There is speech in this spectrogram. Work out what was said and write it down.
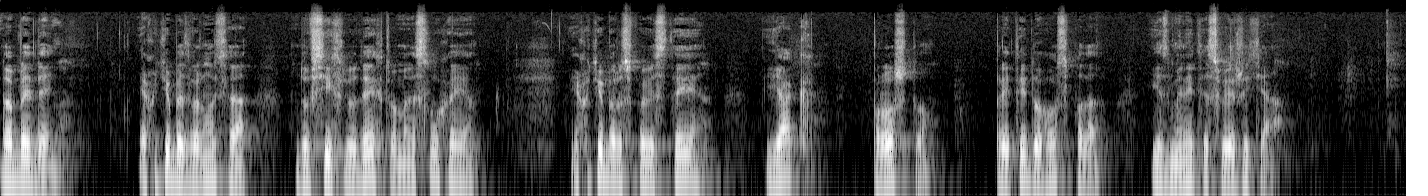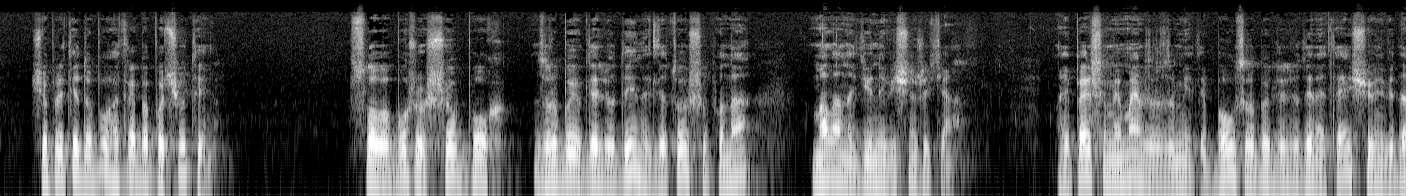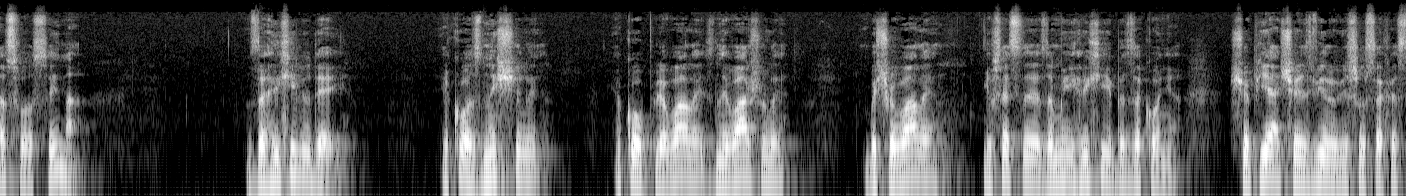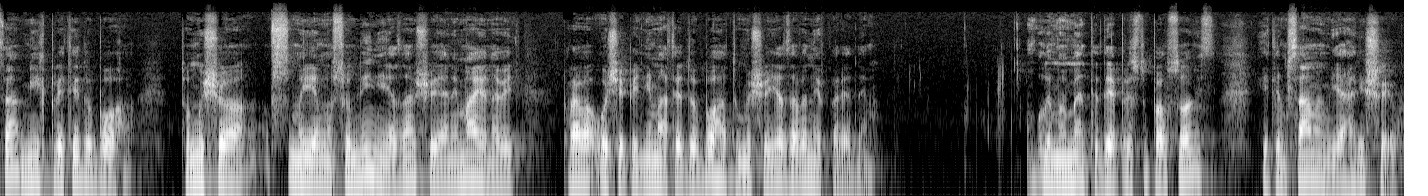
Добрий день. Я хотів би звернутися до всіх людей, хто мене слухає. Я хотів би розповісти, як просто прийти до Господа і змінити своє життя. Щоб прийти до Бога, треба почути Слово Боже, що Бог зробив для людини для того, щоб вона мала надію на вічне життя. Найперше, ми маємо зрозуміти, Бог зробив для людини те, що Він віддав свого сина за гріхи людей, якого знищили, якого плювали, зневажили, бичували, і все це за мої гріхи і беззаконня, щоб я через віру в Ісуса Христа міг прийти до Бога. Тому що в моєму сумлінні я знав, що я не маю навіть права очі піднімати до Бога, тому що я завинив перед Ним. Були моменти, де я приступав совість, і тим самим я грішив.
